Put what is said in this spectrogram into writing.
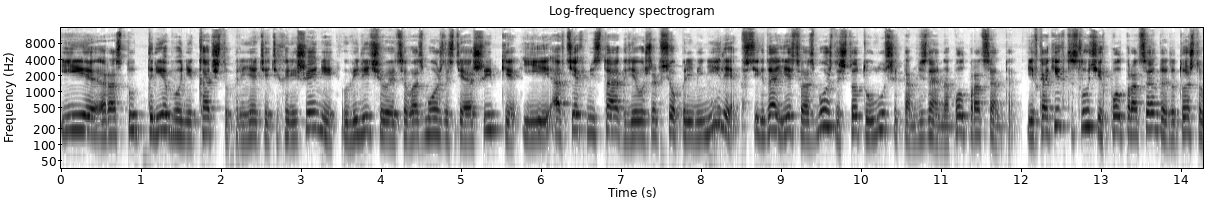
и растут требования к качеству принятия этих решений, увеличиваются возможности ошибки, и, а в тех местах, где уже все применили, всегда есть возможность что-то улучшить, там, не знаю, на полпроцента. И в каких-то случаях полпроцента – это то, что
